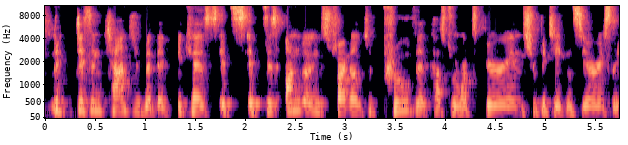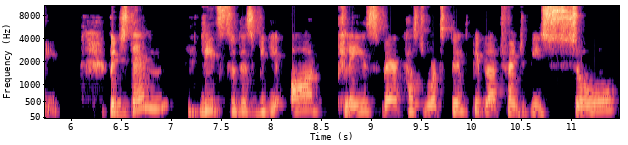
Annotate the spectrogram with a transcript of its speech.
disenchanted with it because it's it's this ongoing struggle to prove that customer experience should be taken seriously, which then leads to this really odd place where customer experience people are trying to be so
